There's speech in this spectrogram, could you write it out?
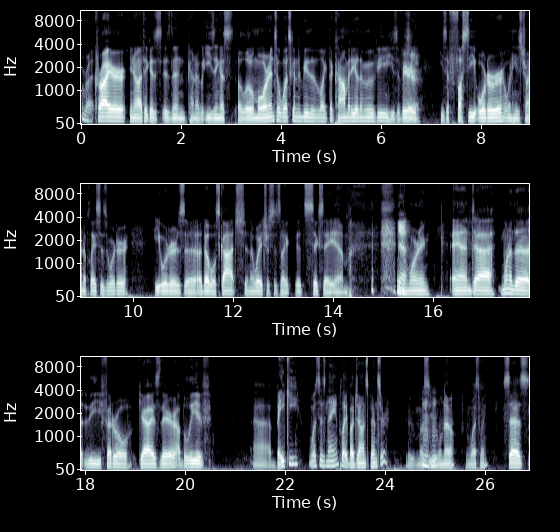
Right. Cryer, you know, I think is is then kind of easing us a little more into what's going to be the like the comedy of the movie. He's a very Sure. he's a fussy orderer when he's trying to place his order. He orders a, a double scotch, and the waitress is like, "It's six a.m. in Yeah. the morning." And uh, one of the the federal guys there, I believe, uh, Bakey was his name, played by John Spencer, who most of you Mhm. will know from West Wing, says,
